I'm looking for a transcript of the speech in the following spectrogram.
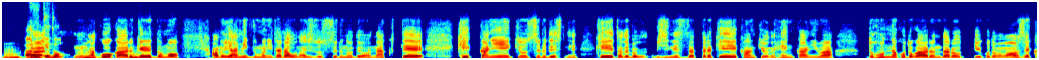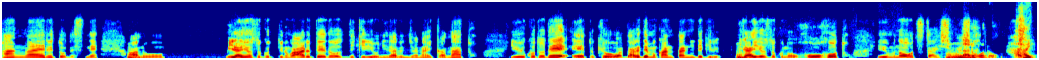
うん。あるけど。うん、あ効果あるけれども、あの闇雲にただ同じとするのではなくて、結果に影響するですね、経営、例えばビジネスだったら経営環境の変化には、どんなことがあるんだろうっていうことも合わせ考えるとですね、うんあの未来予測っていうのがある程度できるようになるんじゃないかなということで、えー、と今日は誰でも簡単にできるうん未来予測の方法というものをお伝えしました。なるほど。はいはい。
